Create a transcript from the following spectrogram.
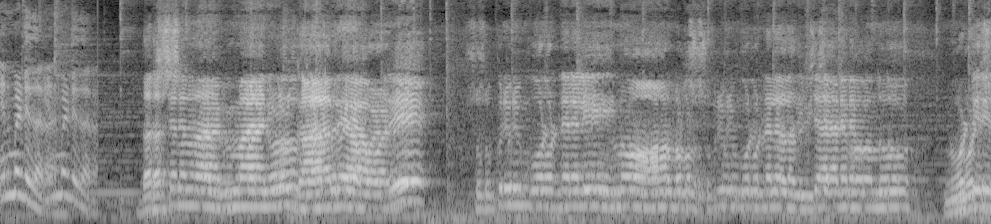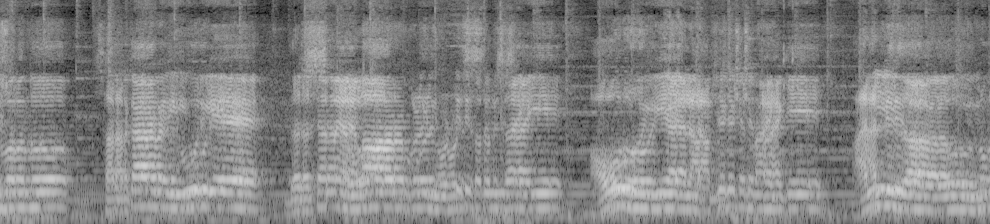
ಏನ್ ಮಾಡಿದಾರೆ? ಏನ್ ಮಾಡಿದಾರೆ? ದರ್ಶನ ಅಭಿಮಾನಿಗಳು ಗಾಬರಿ ಆಗಬೇಡಿ ಸುಪ್ರೀಂ ಕೋರ್ಟ್ನಲ್ಲಿ ಇನ್ನೂ ಆನರಬಲ್ ಸುಪ್ರೀಂ ಕೋರ್ಟ್ನಲ್ಲಿ ಅದು ವಿಚಾರಣೆ ಬಂದು ನೋಟಿಸ್ ಬಂದು ಸರ್ಕಾರ ಇವರಿಗೆ ದರ್ಶನ ಎಲ್ಲ ಆರೋಪಗಳಿಗೆ ನೋಟಿಸ್ ಸರ್ವಿಸ್ ಆಗಿ ಅವ್ರು ಹೋಗಿ ಅಲ್ಲಿ ಅಬ್ಜೆಕ್ಷನ್ ಹಾಕಿ ಅಲ್ಲಿ ಇದಾಗೋದು ಇನ್ನು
